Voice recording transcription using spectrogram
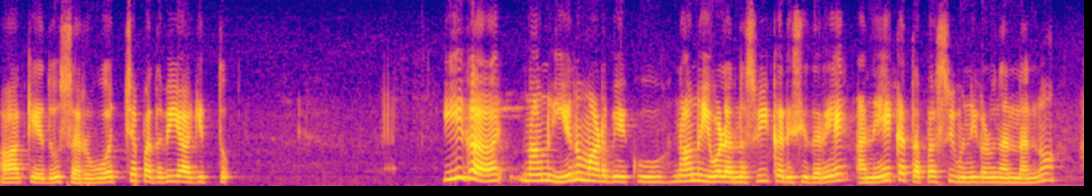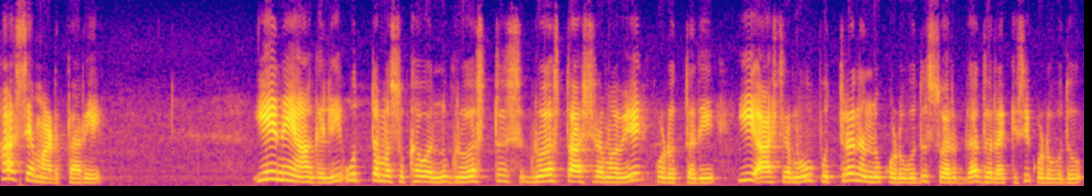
ಆಕೆಯದು ಸರ್ವೋಚ್ಚ ಪದವಿಯಾಗಿತ್ತು. ಈಗ ನಾನು ಏನು ಮಾಡಬೇಕು? ನಾನು ಇವಳನ್ನು ಸ್ವೀಕರಿಸಿದರೆ ಅನೇಕ ತಪಸ್ವಿ ಮುನಿಗಳು ನನ್ನನ್ನು ಹಾಸ್ಯ ಮಾಡುತ್ತಾರೆ. ಏನೇ ಆಗಲಿ ಉತ್ತಮ ಸುಖವನ್ನು ಗೃಹಸ್ಥ, ಗೃಹಸ್ಥಾಶ್ರಮವೇ ಕೊಡುತ್ತದೆ. ಈ ಆಶ್ರಮವು ಪುತ್ರನನ್ನು ಕೊಡುವುದು, ಸ್ವರ್ಗ ದೊರಕಿಸಿ ಕೊಡುವುದು.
